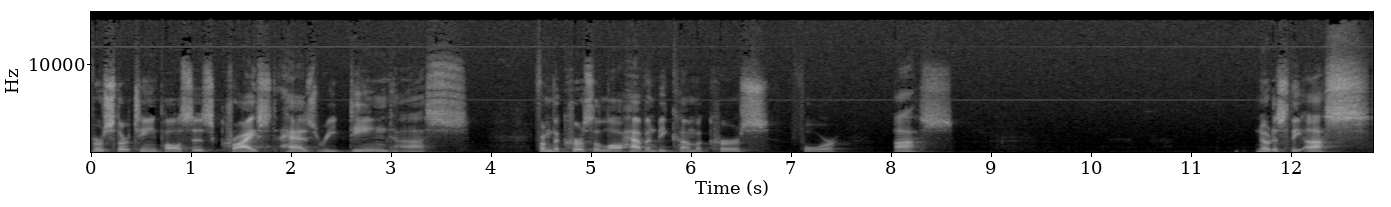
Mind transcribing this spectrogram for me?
Verse 13, Paul says, Christ has redeemed us from the curse of the law, having become a curse for us. Notice the us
